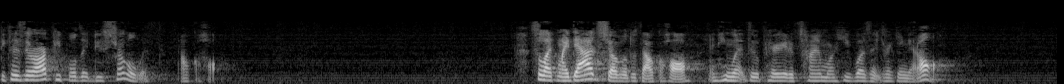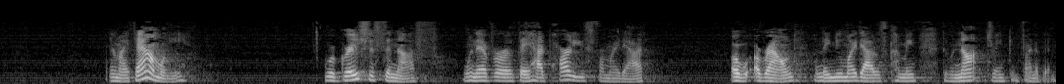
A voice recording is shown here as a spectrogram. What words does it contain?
because there are people that do struggle with alcohol. So like my dad struggled with alcohol and he went through a period of time where he wasn't drinking at all. And my family were gracious enough whenever they had parties for my dad around and they knew my dad was coming, they would not drink in front of him.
